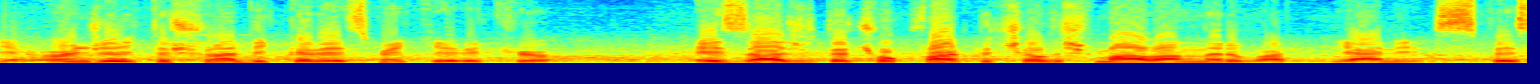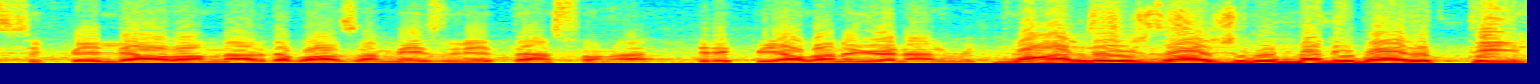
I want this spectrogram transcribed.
Ya, öncelikle şuna dikkat etmek gerekiyor. Eczacılıkta çok farklı çalışma alanları var. Yani spesifik belli alanlarda bazen mezuniyetten sonra direkt bir alana yönelmek Mahalle durumundasınız. eczacılığından ibaret değil.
